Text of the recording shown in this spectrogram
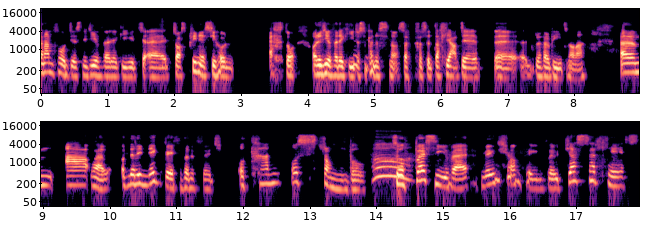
yn anffodus, ni di yfed y gyd uh, dros pryd nes i hwn echto. O'n i di yfed y gyd dros y penwthnos, achos y dalliadau uh, rhyfel byd yn o'na. Um, a, wel, oedd yr unig beth oedd yn y fridge, oedd can o Strongbow. so, bys i fe, mewn champagne flow, just ar lles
